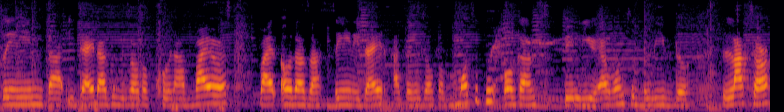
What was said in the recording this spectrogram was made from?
saying that he died as a result of coronavirus, while others are saying he died as a result of multiple organs failure. I want to believe the latter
